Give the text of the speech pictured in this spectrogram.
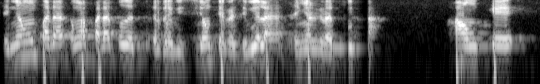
tenían un, para, un aparato de televisión que recibía la señal gratuita, aunque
